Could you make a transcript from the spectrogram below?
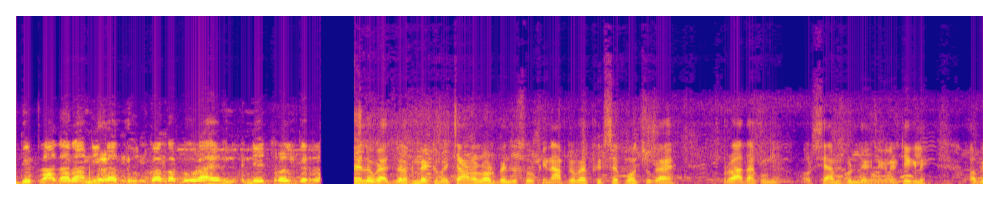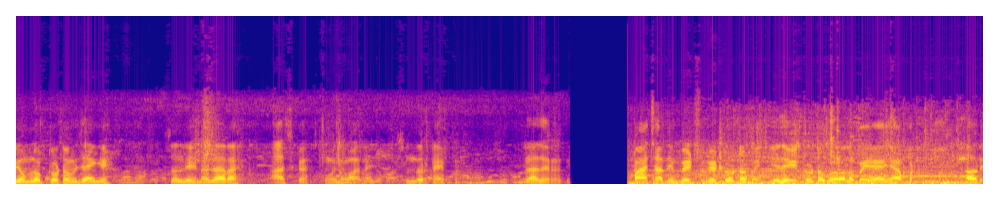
ये राधा रानी का दूध का कटोरा है natural Giriraj hello guys welcome back to my channel lord banjo शौकीन। आपके भाई फिर से पहुँच चुका है राधा कुंड और श्याम कुंड देखने के लिए ठीक है? अभी हम लोग टोटो में जाएँगे। चलिए नज़ारा आज का होने वाला है सुंदर टाइप का। राधे राधे। पाँच आदमी बैठ चुके हैं टोटो में। ये देखिए टोटो को वाला भैया है यहाँ पर। और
